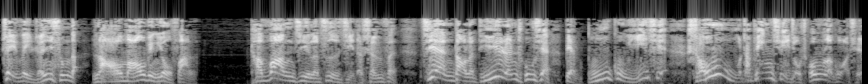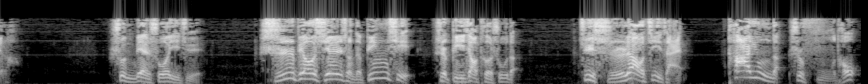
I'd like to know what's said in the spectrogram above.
这位仁兄的老毛病又犯了，他忘记了自己的身份，见到了敌人出现，便不顾一切，手舞着兵器就冲了过去了。顺便说一句，石彪先生的兵器是比较特殊的。据史料记载，他用的是斧头。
